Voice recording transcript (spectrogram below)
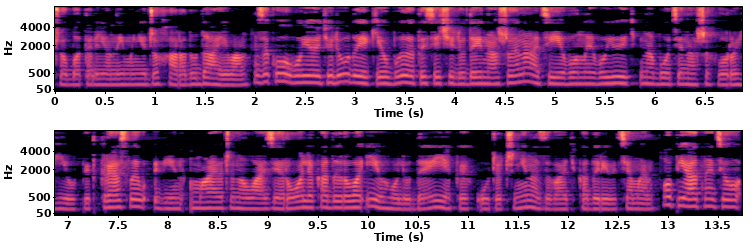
добровольчого батальйону імені Джохара Дудаєва. За кого воюють люди, які вбили тисячі людей нашої нації. Вони воюють на боці наших ворогів. Підкреслив він, маючи на увазі роль Кадирова і його людей, яких у Чечні називають кадирівцями. У п'ятницю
